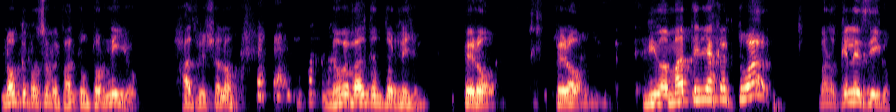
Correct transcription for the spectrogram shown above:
no que por eso me faltó un tornillo, Hazbe Shalom, no me falta un tornillo, pero, pero mi mamá tenía que actuar. Bueno, ¿qué les digo?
